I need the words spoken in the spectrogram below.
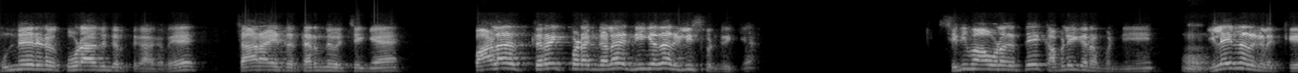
முன்னேறிடக்கூடாதுங்கிறதுக்காகவே சாராயத்தை திறந்து வச்சீங்க பல திரைப்படங்களை நீங்க தான் ரிலீஸ் பண்றீங்க சினிமா உலகத்தையே கபலீகரம் பண்ணி. இளைஞர்களுக்கு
